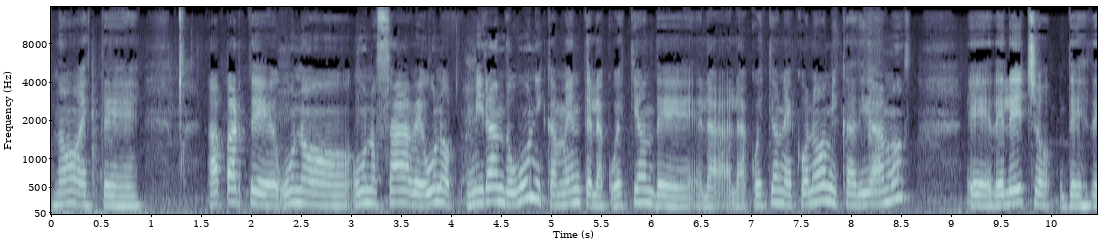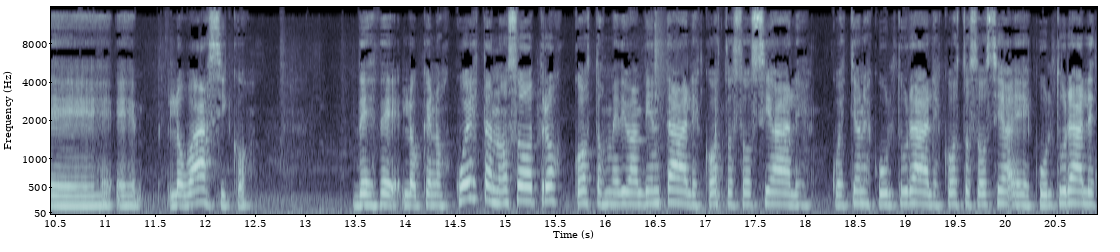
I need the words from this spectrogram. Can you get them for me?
no, este aparte uno uno sabe uno mirando únicamente la cuestión de la, cuestión económica digamos eh, del hecho desde eh, lo básico desde lo que nos cuesta a nosotros costos medioambientales costos sociales cuestiones culturales costos sociales eh, culturales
